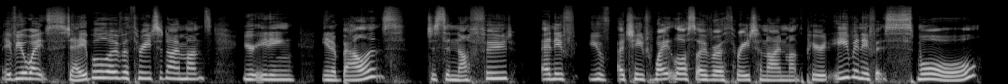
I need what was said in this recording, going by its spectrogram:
If your weight's stable over three to nine months, you're eating in a balance, just enough food. And if you've achieved weight loss over a three to nine month period, even if it's small,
